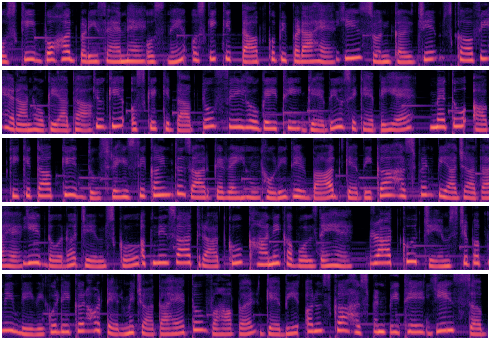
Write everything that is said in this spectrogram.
उसकी बहुत बड़ी फ़ैन है। उसने उसकी किताब को भी पढ़ा है। ये सुनकर जेम्स काफ़ी हैरान हो गया था क्योंकि उसकी किताब तो फेल हो गई थी। गैबी उसे कहती है, मैं तो आपकी किताब के दूसरे हिस्से का इंतज़ार कर रही हूँ। थोड़ी देर बाद गैबी का हस्बैंड भी आ जाता है। ये दोनों जेम्स को अपने साथ रात को खाने का बोलते हैं। रात को जेम्स जब अपनी बीवी को लेकर होटल में जाता है तो वहाँ पर गैबी और उसका हस्बैंड भी थे। ये सब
